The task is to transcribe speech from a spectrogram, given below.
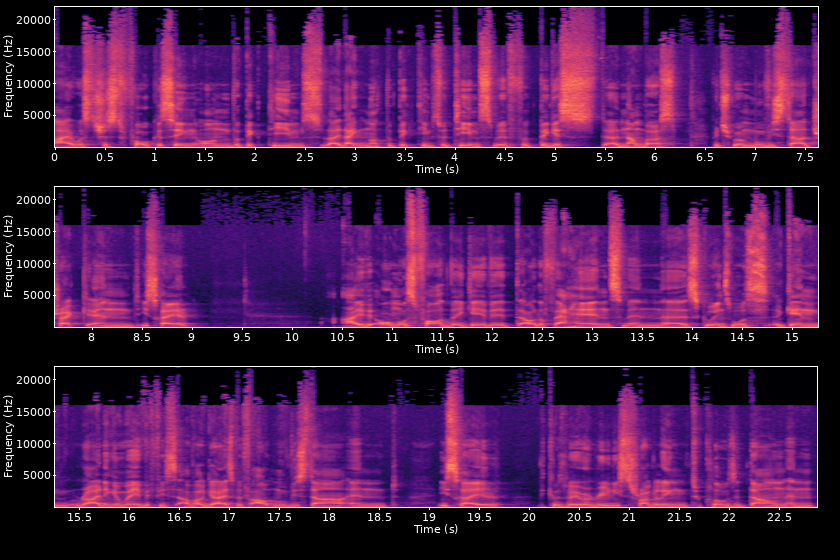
I was just focusing on the big teams, like, like not the big teams, the teams with the biggest uh, numbers, which were Movistar, Trek, and Israel. I almost thought they gave it out of their hands when uh, Skujins was again riding away with these other guys without Movistar and Israel because they were really struggling to close it down and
